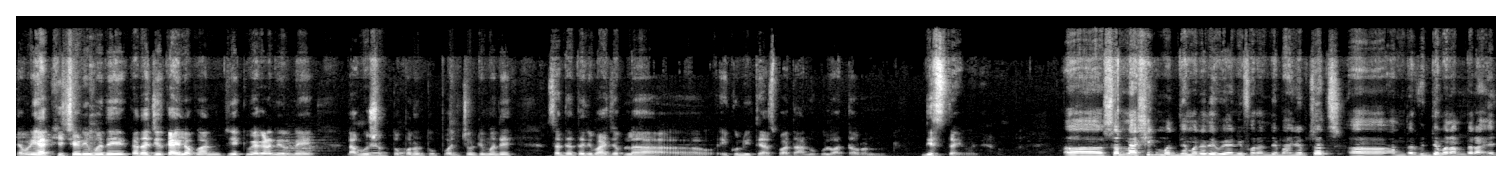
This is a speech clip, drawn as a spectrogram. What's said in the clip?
त्यामुळे ह्या खिचडीमध्ये कदाचित काही लोकांची एक वेगळा निर्णय लागू. शकतो परंतु पंचवटीमध्ये सध्या तरी भाजपला एकूण इतिहास पाहता अनुकूल वातावरण दिसतंय म्हणजे. अं, सर नाशिक मध्यमध्ये देवयानी फरांदे भाजपचाच आमदार विद्यमान आमदार आहेत.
